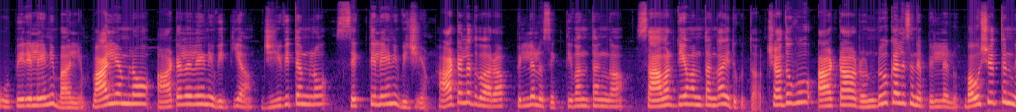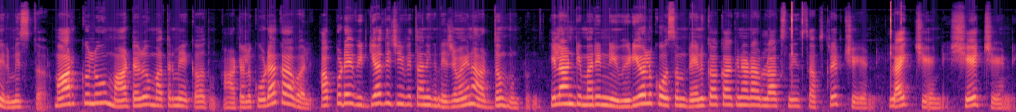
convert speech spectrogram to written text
ఊపిరి లేని బాల్యం. బాల్యంలో ఆటలు లేని విద్య జీవితంలో శక్తి లేని విజయం. ఆటల ద్వారా పిల్లలు శక్తివంతంగా సామర్థ్యవంతంగా ఎదుగుతారు. చదువు ఆట రెండూ కలిసిన పిల్లలు భవిష్యత్తును నిర్మిస్తారు. మార్కులు మాటలు మాత్రమే కాదు ఆటలు కూడా కావాలి. అప్పుడే విద్యార్థి జీవితానికి నిజమైన అర్థం ఉంటుంది. ఇలాంటి మరిన్ని వీడియోల కోసం రేణుకా కాకినాడ వ్లాగ్స్ని సబ్స్క్రైబ్ చేయండి లైక్ చేయండి షేర్ చేయండి.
